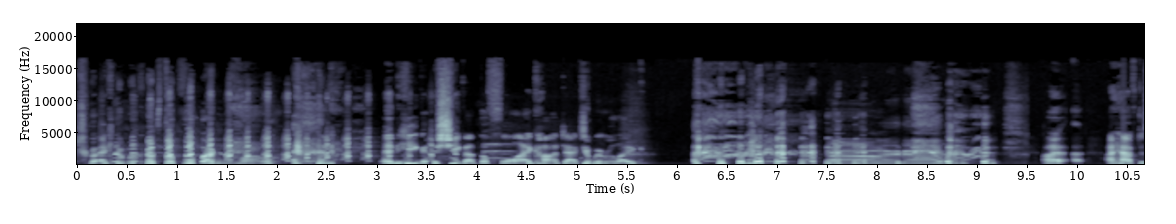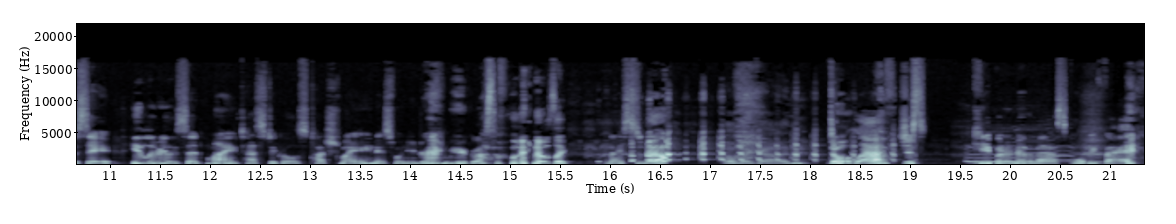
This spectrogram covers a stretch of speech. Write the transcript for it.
drag him across the floor. Wow. and, and he, g- she got the full eye contact, and we were like, oh I, I have to say, he literally said, "My testicles touched my anus when you dragged me across the floor," and I was like, "Nice to know. Oh my god. Don't laugh. Just keep it under the mask. We'll be fine."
